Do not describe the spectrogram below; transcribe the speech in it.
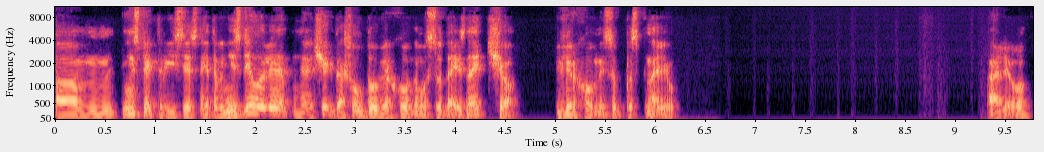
Инспекторы, естественно, этого не сделали. Человек дошел до Верховного суда. И знаете что? Верховный суд постановил. Алло.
